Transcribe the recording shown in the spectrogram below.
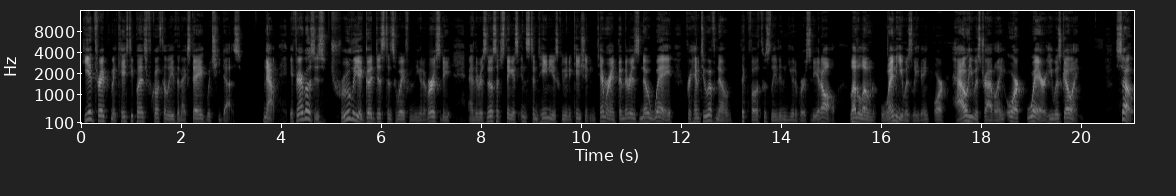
He and Threpe make hasty plans for Kvothe to leave the next day, which he does. Now, if Ambrose is truly a good distance away from the university, and there is no such thing as instantaneous communication in Temerant, then there is no way for him to have known that Kvothe was leaving the university at all, let alone when he was leaving, or how he was traveling, or where he was going. So,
